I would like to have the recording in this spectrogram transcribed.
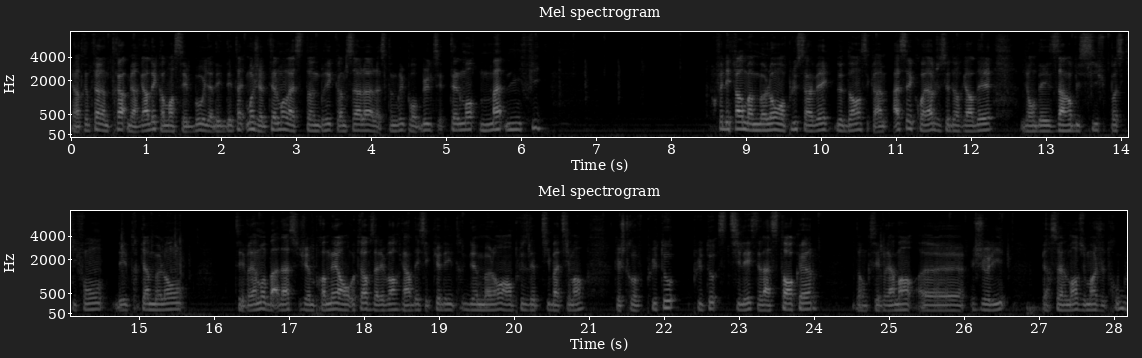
Il est en train de faire une trappe, mais regardez comment c'est beau, il y a des détails. Moi, j'aime tellement la stone brick comme ça, là. La stone brick pour build, c'est tellement magnifique fait des fermes à melon en plus avec dedans. C'est quand même assez incroyable. J'essaie de regarder. Ils ont des arbres ici. Je sais pas ce qu'ils font. Des trucs à melon. C'est vraiment badass. Je vais me promener en hauteur. Vous allez voir. Regardez, c'est que des trucs de melon en plus des petits bâtiments que je trouve plutôt, plutôt stylé. C'est la Stalker. Donc c'est vraiment euh, joli. Personnellement, du moins je trouve.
